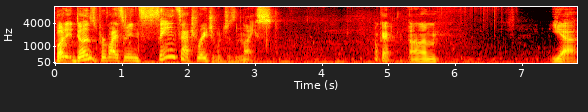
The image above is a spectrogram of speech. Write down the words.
but it does provide some insane saturation, which is nice. Okay. Um. Yeah.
